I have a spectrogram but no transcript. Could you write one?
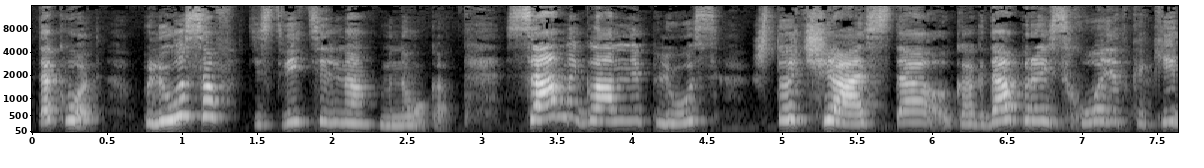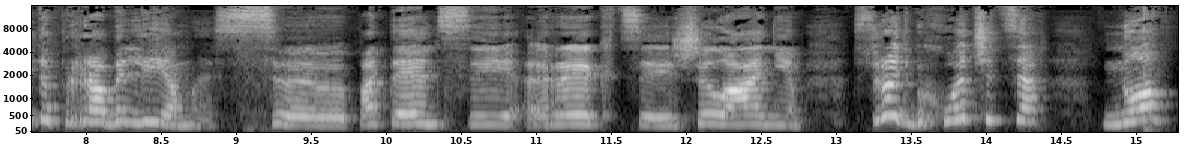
Так вот, плюсов действительно много. Самый главный плюс, что часто, когда происходят какие-то проблемы с э, потенцией, эрекцией, желанием, вроде бы хочется, но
